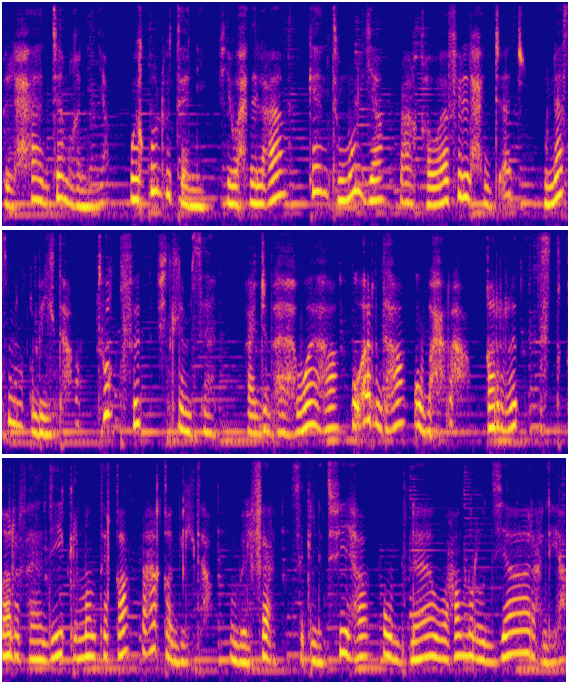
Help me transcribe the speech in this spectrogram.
بالحاجة مغنية. ويقولوا تاني في واحد العام كانت مولية مع قوافل الحجاج وناس من قبيلتها توقفت في تلمسان. عجبها هواها وأرضها وبحرها. قررت تستقر في هذيك المنطقة مع قبيلتها وبالفعل سكنت فيها وبنى وعمروا ديار عليها.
